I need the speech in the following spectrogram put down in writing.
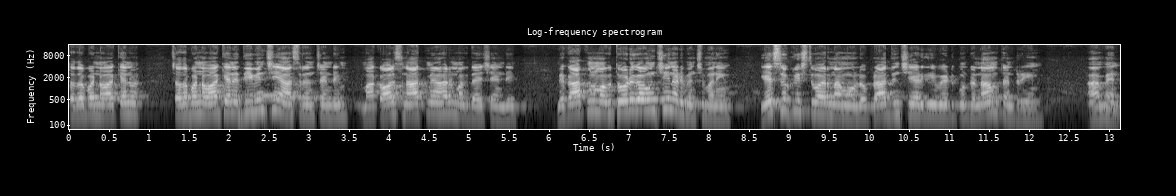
చదవబడిన వాక్యాన్ని చదవబడిన వాక్యాన్ని దీవించి ఆశ్రయించండి. మాకు కావాల్సిన ఆత్మీయ ఆహారం మాకు దయచేయండి. మీకు ఆత్మను మాకు తోడుగా ఉంచి నడిపించమని యేసుక్రీస్తు వారి నామంలో ప్రార్థించి అడిగి వేడుకుంటున్నాం తండ్రి. ఆమెన్.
